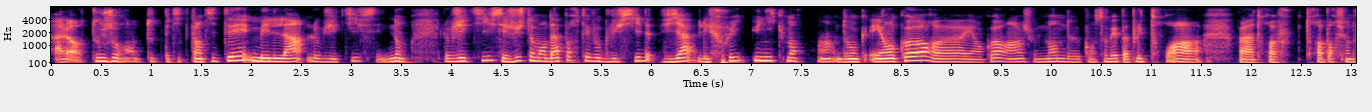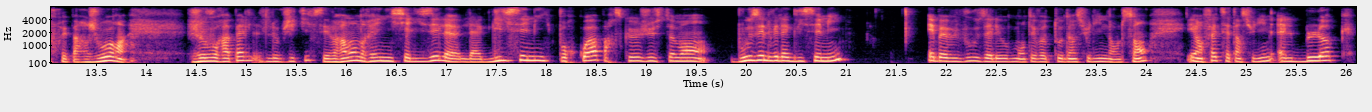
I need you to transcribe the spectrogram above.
alors toujours en toute petite quantité, mais là l'objectif c'est non. L'objectif c'est justement d'apporter vos glucides via les fruits uniquement. Hein. Donc et encore euh, et encore, hein, je vous demande de consommer pas plus de 3, voilà, portions de fruits par jour. Je vous rappelle, l'objectif c'est vraiment de réinitialiser la glycémie. Pourquoi? Parce que justement vous élevez la glycémie, et eh ben vous allez augmenter votre taux d'insuline dans le sang. Et en fait, cette insuline, elle bloque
